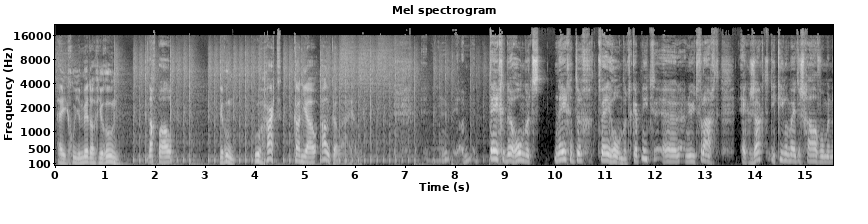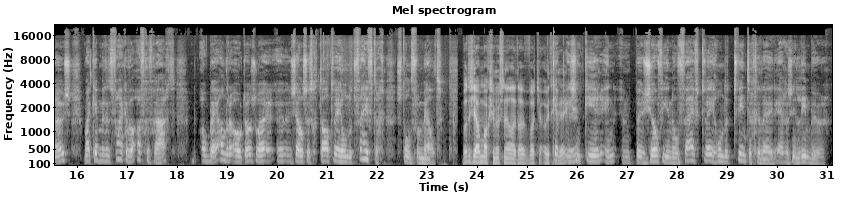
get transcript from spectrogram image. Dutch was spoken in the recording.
Hey, goedemiddag Jeroen. Dag Paul. Jeroen, hoe hard kan jouw auto eigenlijk? Tegen de 190, 200. Ik heb niet, uh, nu je het vraagt, exact die kilometerschaal voor mijn neus. Maar ik heb me het vaker wel afgevraagd. Ook bij andere auto's waar uh, zelfs het getal 250 stond vermeld. Wat is jouw maximumsnelheid wat je ooit ik gereden hebt? Ik heb eens een keer in een Peugeot 405 220 gereden. Ergens in Limburg.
